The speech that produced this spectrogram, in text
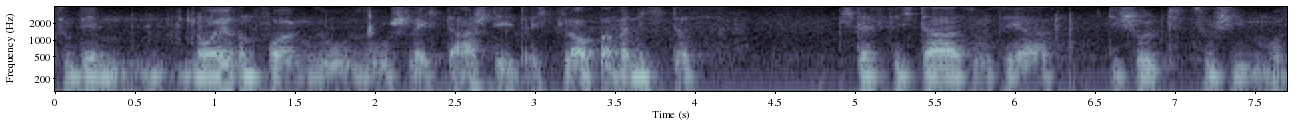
zu den neueren Folgen so, so schlecht dasteht. Ich glaube aber nicht, dass Steff sich da so sehr die Schuld zuschieben muss.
